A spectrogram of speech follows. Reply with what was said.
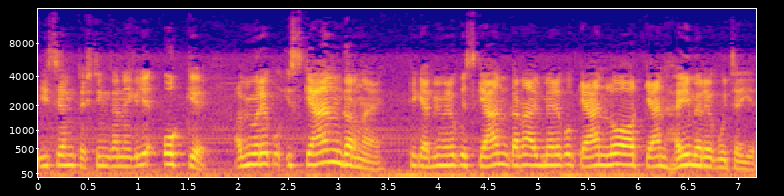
ईसीएम टेस्टिंग करने के लिए ओके अभी मेरे को स्कैन करना है, ठीक है? अभी मेरे को स्कैन करना है, अभी मेरे को कैन लो और कैन हाई मेरे को चाहिए।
